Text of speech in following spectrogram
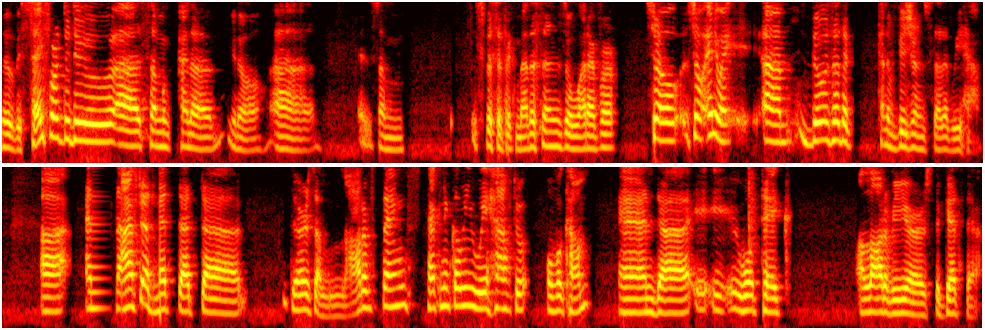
little bit safer to do uh, some kind of, you know, uh, some specific medicines or whatever. So, so anyway, um, those are the kind of visions that we have. Uh, and I have to admit that uh, there's a lot of things technically we have to overcome, and uh, it, it, will take a lot of years to get there.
